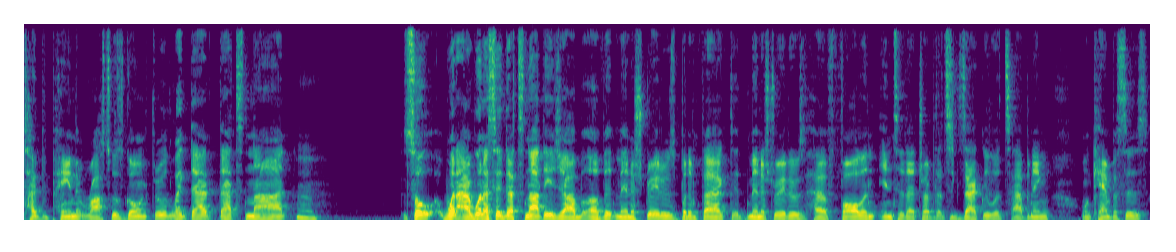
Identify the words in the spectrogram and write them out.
type of pain that roscoe's going through. Like that that's not so when I want to say that's not the job of administrators, but in fact administrators have fallen into that trap. That's exactly what's happening on campuses.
